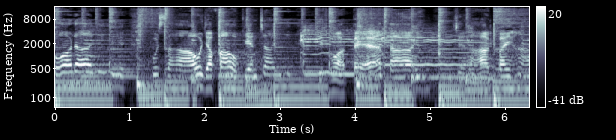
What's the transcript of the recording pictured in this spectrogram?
บ่ได้ผู้สาวอย่าเฝ้าเปลี่ยนใจ คิดหอดแต่ตายจากไปหา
